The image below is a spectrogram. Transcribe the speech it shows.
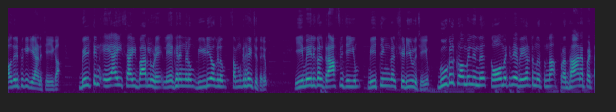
അവതരിപ്പിക്കുകയാണ് ചെയ്യുക. Built in A I side ബാറിലൂടെ ലേഖനങ്ങളും വീഡിയോകളും സംഗ്രഹിച്ചു തരും. ഇമെയിലുകൾ ഡ്രാഫ്റ്റ് ചെയ്യും മീറ്റിംഗുകൾ ഷെഡ്യൂൾ ചെയ്യും. ഗൂഗിൾ ക്രോമിൽ നിന്ന് കോമറ്റിനെ വേറിട്ട് നിർത്തുന്ന പ്രധാനപ്പെട്ട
